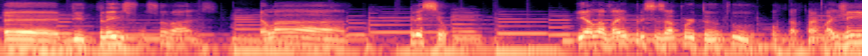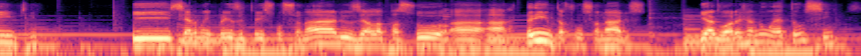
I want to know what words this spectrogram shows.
é, de três funcionários, ela cresceu. E ela vai precisar, portanto, contratar mais gente. E se era uma empresa de três funcionários, ela passou a, a 30 funcionários. E agora já não é tão simples.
